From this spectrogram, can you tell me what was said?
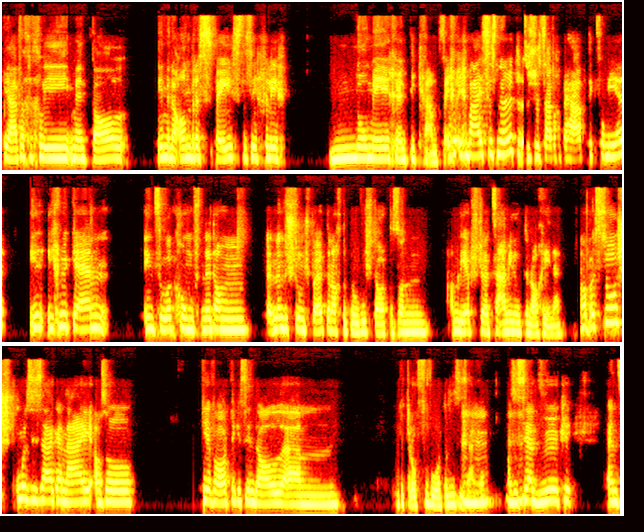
bin einfach ein bisschen mental in einem anderen Space, dass ich vielleicht noch mehr könnte kämpfen. Ich, ich weiß es nicht. Das ist jetzt einfach eine Behauptung von mir. Ich, ich würde gerne in Zukunft nicht am, nicht eine Stunde später nach der Probe starten, sondern am liebsten zehn Minuten nach innen. Aber sonst muss ich sagen, nein, also, die Erwartungen sind alle ähm, übertroffen worden, muss ich Mhm. sagen. Also Mhm. sie haben wirklich einen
